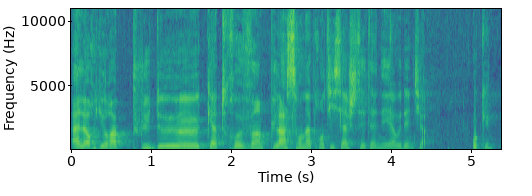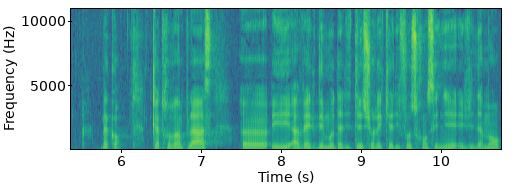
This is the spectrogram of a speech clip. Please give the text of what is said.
Alors, il y aura plus de 80 euh, places en apprentissage cette année à Audentia. Ok. D'accord. 80 places. Euh, et avec des modalités sur lesquelles il faut se renseigner évidemment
